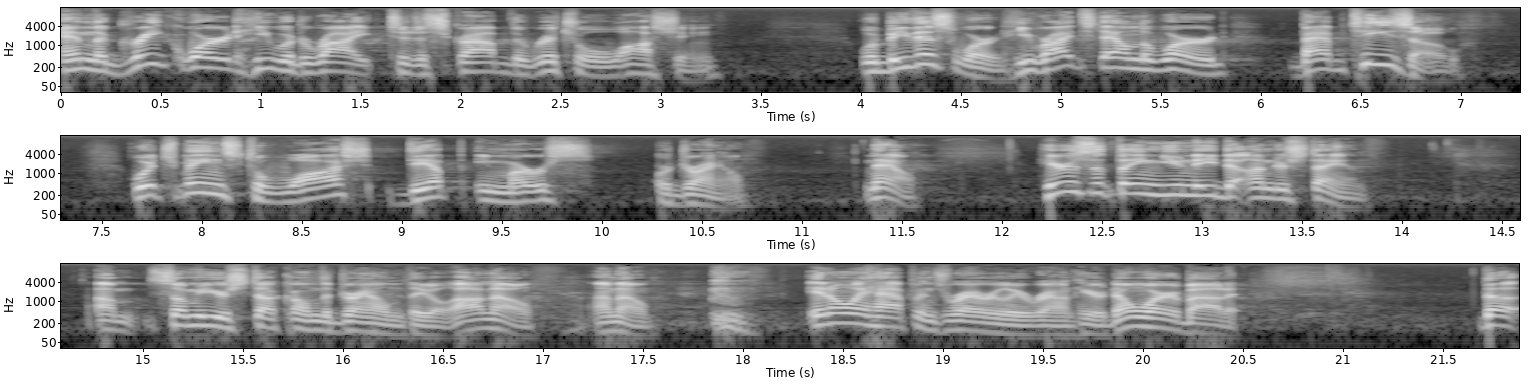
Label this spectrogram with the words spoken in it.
And the Greek word he would write to describe the ritual washing would be this word. He writes down the word baptizo, which means to wash, dip, immerse, or drown. Now, here's the thing you need to understand. Um, some of you are stuck on the drown deal. I know, I know. it only happens rarely around here. Don't worry about it. The,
